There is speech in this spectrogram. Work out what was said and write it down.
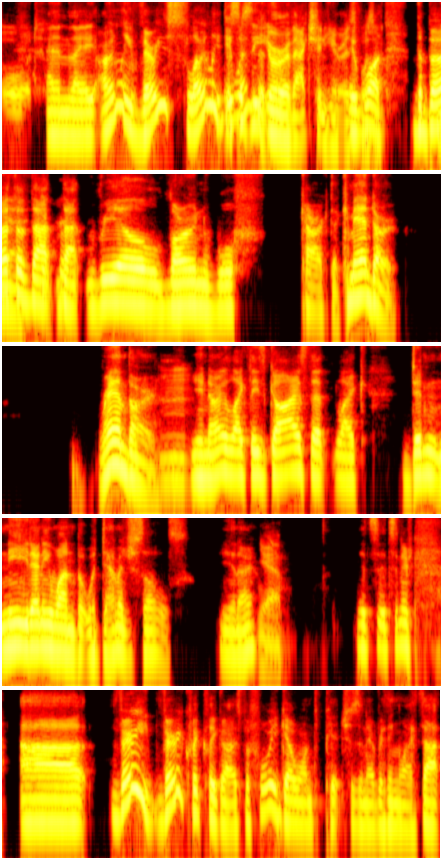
Lord. and they only very slowly It was the era of action heroes. it was wasn't the birth Yeah. of that that real lone wolf character. Commando. Rambo. Mm. you know like these guys that like didn't need anyone but were damaged souls you know? Yeah. it's it's an uh very very quickly guys before we go on to pictures and everything like that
